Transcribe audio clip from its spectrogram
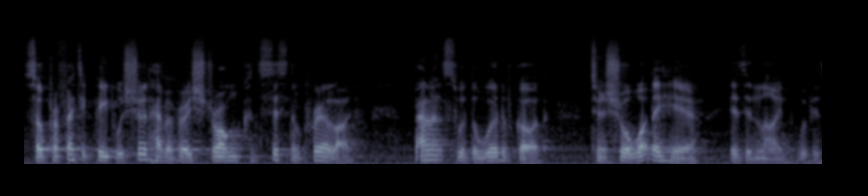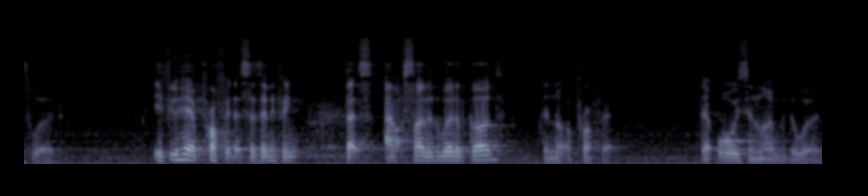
So, prophetic people should have a very strong, consistent prayer life, balanced with the Word of God, to ensure what they hear is in line with His Word. If you hear a prophet that says anything that's outside of the Word of God, they're not a prophet. They're always in line with the Word.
